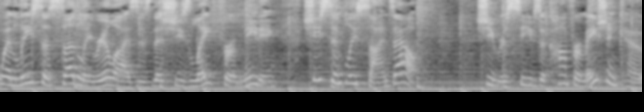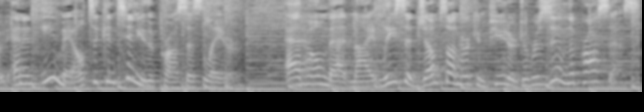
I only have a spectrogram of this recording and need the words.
When Lisa suddenly realizes that she's late for a meeting, she simply signs out. She receives a confirmation code and an email to continue the process later. At home that night, Lisa jumps on her computer to resume the process.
